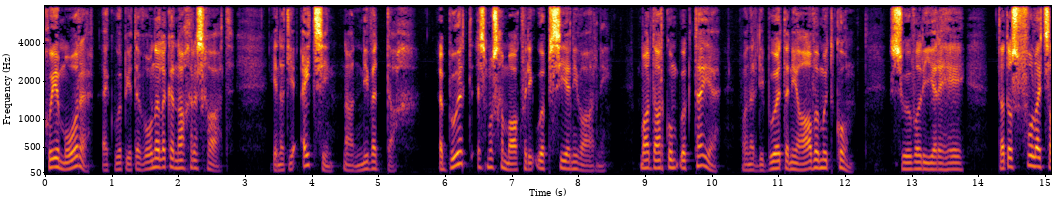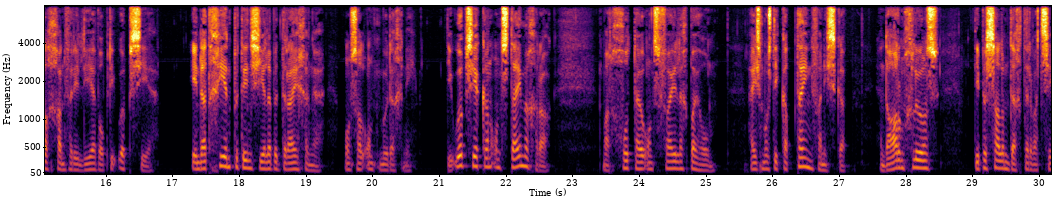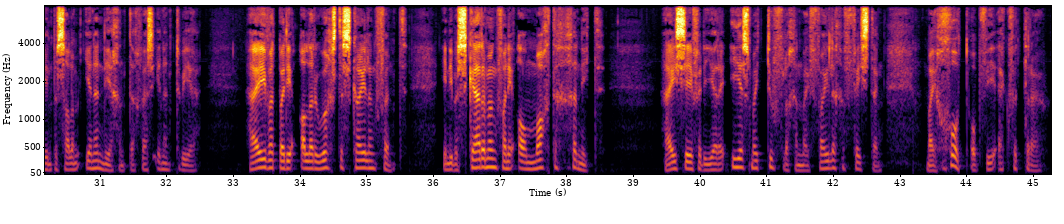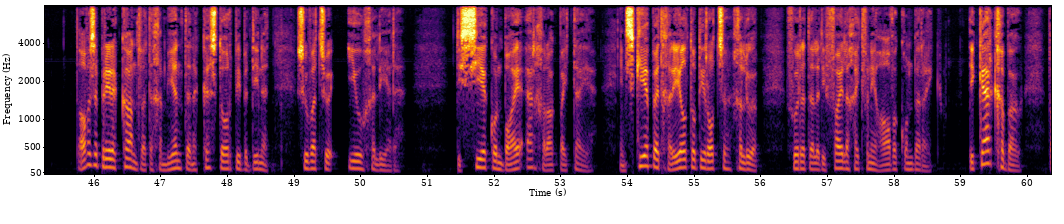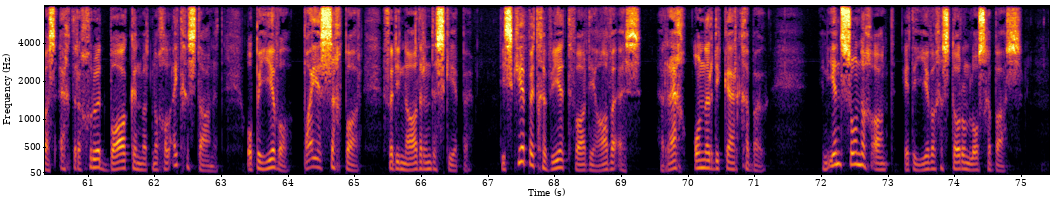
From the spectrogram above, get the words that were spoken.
Goeiemôre. Ek hoop jy het 'n wonderlike nagrus gehad en dat jy uitsien na 'n nuwe dag. 'n Boot is mos gemaak vir die oop see nie waar nie. Maar daar kom ook tye wanneer die boot in die hawe moet kom. So wil die Here hê dat ons voluit sal gaan vir die lewe op die oop see en dat geen potensiële bedreigings ons sal ontmoedig nie. Die oop see kan onstuimig raak, maar God hou ons veilig by hom. Hy is mos die kaptein van die skip en daarom glo ons Die psalmdigter wat sê in Psalm 91 vers 1 en 2: Hy wat by die Allerhoogste skuilings vind en die beskerming van die Almagtige geniet. Hy sê vir die Here: U is my toevlug en my veilige vesting, my God op wie ek vertrou. Daar was 'n predikant wat 'n gemeente in 'n kusdorpie bedien het, so wat so eeu gelede. Die see kon baie erg raak by tye en skepe het gereeld op die rotse geloop voordat hulle die veiligheid van die hawe kon bereik. Die kerkgebou was egter 'n groot baken wat nogal uitgestaan het op 'n heuwel, baie sigbaar vir die naderende skepe. Die skep het geweet waar die hawe is, reg onder die kerkgebou. En een Sondag aand het 'n ewige storm losgebars.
